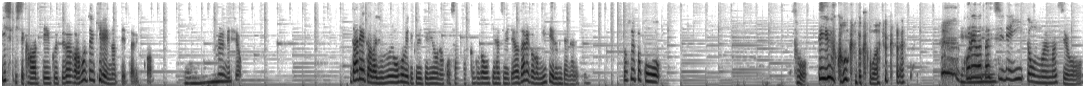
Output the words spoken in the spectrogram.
意識して変わっていくって、だから本当に綺麗になっていったりとかするんですよ。誰かが自分を褒めてくれてるようなこう錯覚が起き始めて、誰かが見てるみたいになるんですよ。そうするとこう、そう。っていう効果とかもあるからこれ私でいいと思いますよ。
